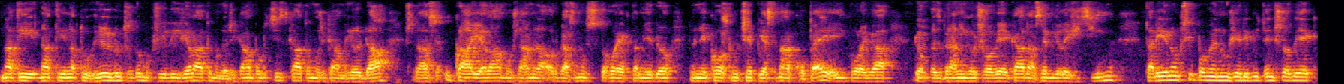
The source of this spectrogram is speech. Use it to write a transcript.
na, ty, na, ty, na tu Hildu, co tomu přihlížela, tomu neříkám policistka, tomu říkám Hilda, která se ukájela, možná měla orgasmus z toho, jak tam někdo do někoho kluče pěstná kope, její kolega do bezbraného člověka na zemi ležícím. Tady jenom připomenu, že kdyby ten člověk,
